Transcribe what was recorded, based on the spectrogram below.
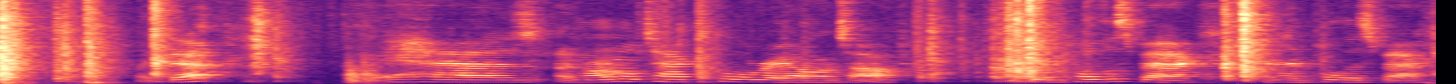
like that. It has a normal tactical rail on top. You can pull this back and then pull this back.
